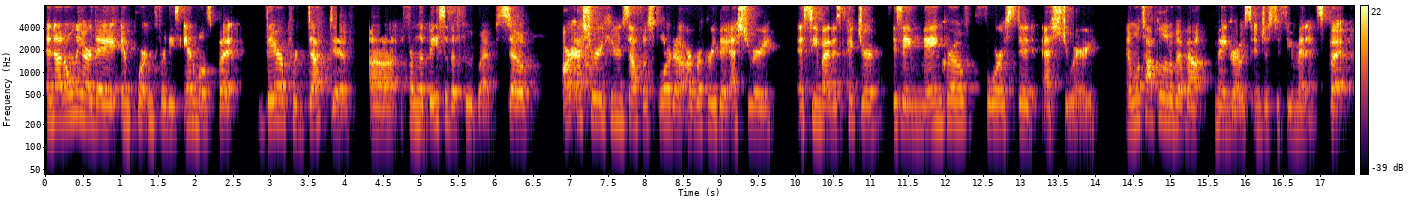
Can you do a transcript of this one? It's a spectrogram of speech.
And not only are they important for these animals, but they are productive uh, from the base of the food web. So our estuary here in Southwest Florida, our Rookery Bay estuary, as seen by this picture, is a mangrove forested estuary. And we'll talk a little bit about mangroves in just a few minutes, but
